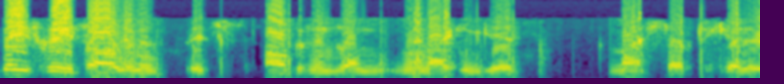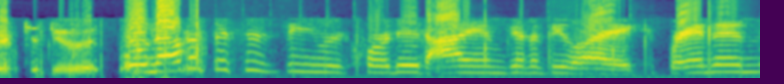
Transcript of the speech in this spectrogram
basically, it's all gonna it's all depends on when I can get my stuff together to do it. well, now that this is being recorded, I am gonna be like, Brandon,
